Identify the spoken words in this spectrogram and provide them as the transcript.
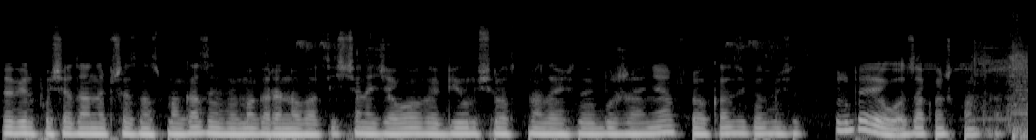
Pewien posiadany przez nas magazyn wymaga renowacji. Ściany działowe, biur w środku nadają się do wyburzenia. Przy okazji pozwól się... Już było, zakończ kontrakt.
